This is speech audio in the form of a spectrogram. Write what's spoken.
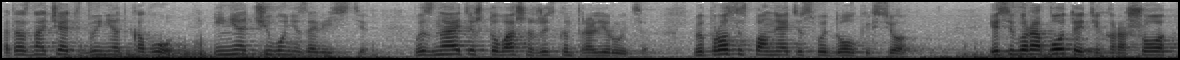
Это означает, вы ни от кого и ни от чего не зависите. Вы знаете, что ваша жизнь контролируется. Вы просто исполняете свой долг и все. Если вы работаете, хорошо.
